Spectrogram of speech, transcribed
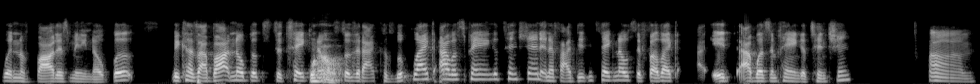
wouldn't have bought as many notebooks because I bought notebooks to take wow. notes so that I could look like I was paying attention. And if I didn't take notes, it felt like it I wasn't paying attention. Um,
